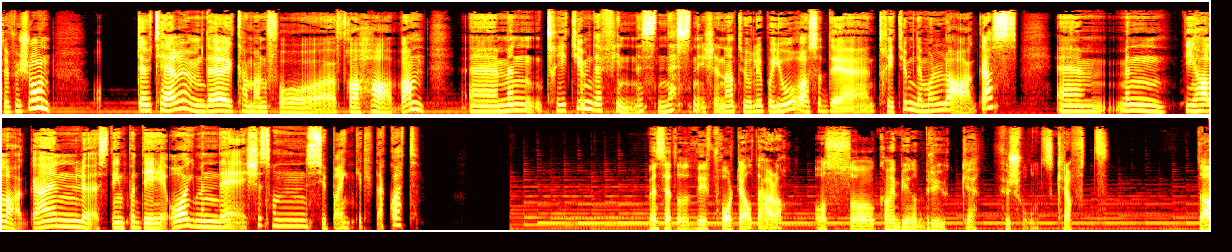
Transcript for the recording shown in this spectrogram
til fusjon. Deuterium det kan man få fra havvann, men tritium det finnes nesten ikke naturlig på jorda, så det, tritium det må lages. Men de har laga en løsning på det òg, men det er ikke sånn superenkelt, akkurat. Men sett at vi får til alt det her, da, og så kan vi begynne å bruke fusjonskraft. Da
